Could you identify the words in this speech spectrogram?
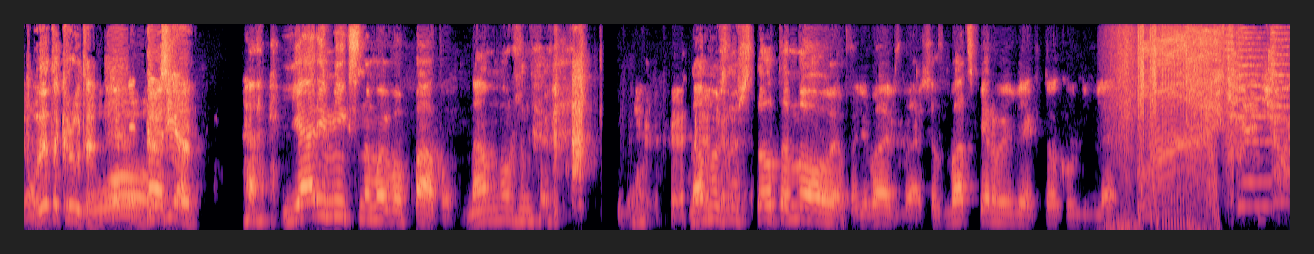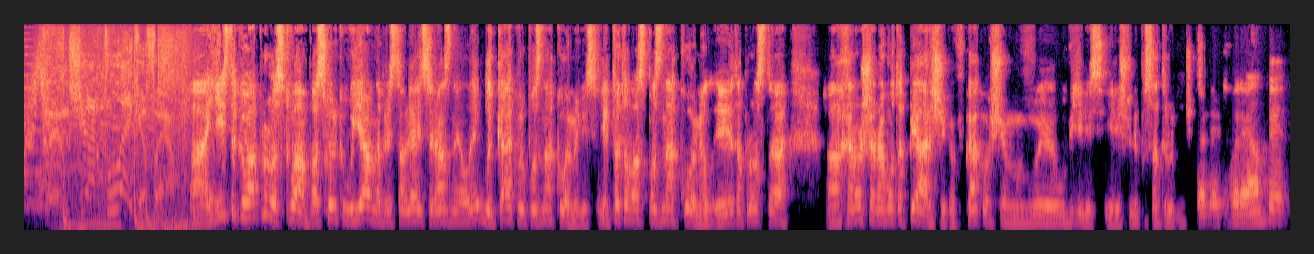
Вот это круто. Друзья, Я ремикс на моего папу. Нам нужен... Нам нужно что-то новое, понимаешь, да. Сейчас 21 век, только удивляет. А, есть такой вопрос к вам, поскольку вы явно представляете разные лейблы, как вы познакомились? Или кто-то вас познакомил? Или это просто а, хорошая работа пиарщиков? Как, в общем, вы увиделись и решили посотрудничать? Есть варианты?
